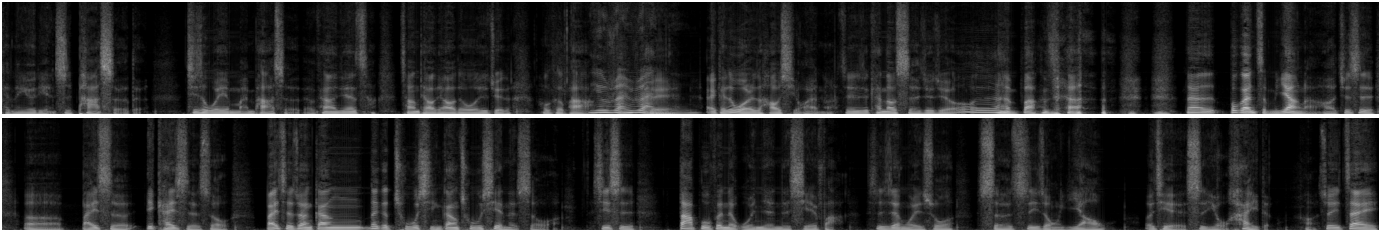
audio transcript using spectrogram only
可能有点是怕蛇的。其实我也蛮怕蛇的，我看到人家长长条条的，我就觉得好可怕。有软软的，哎，可是我儿子好喜欢啊，真、就是看到蛇就觉得哦，很棒这样。但不管怎么样了哈，就是呃，白蛇一开始的时候，《白蛇传》刚那个雏形刚出现的时候啊，其实大部分的文人的写法是认为说蛇是一种妖，而且是有害的。好，所以在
